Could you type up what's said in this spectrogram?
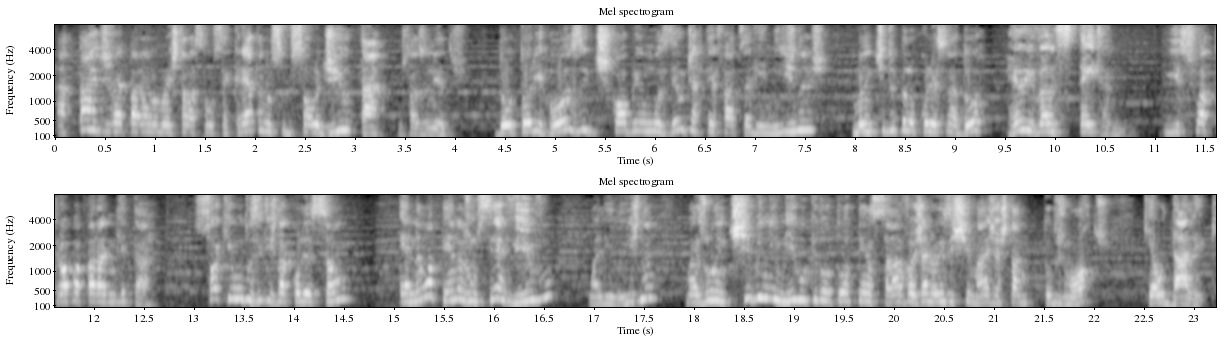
A tarde vai parar numa instalação secreta no subsolo de Utah, nos Estados Unidos. Doutor e Rose descobrem um museu de artefatos alienígenas mantido pelo colecionador Harry Van Staten e sua tropa paramilitar. Só que um dos itens da coleção é não apenas um ser vivo, um alienígena, mas o antigo inimigo que o doutor pensava já não existe mais, já está todos mortos, que é o Dalek.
